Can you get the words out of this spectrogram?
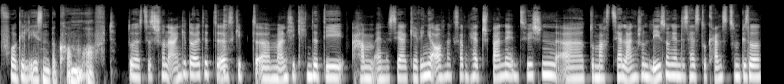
Vorgelesen bekommen oft. Du hast es schon angedeutet, es gibt äh, manche Kinder, die haben eine sehr geringe Aufmerksamkeitsspanne inzwischen. Äh, du machst sehr lang schon Lesungen, das heißt, du kannst so ein bisschen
